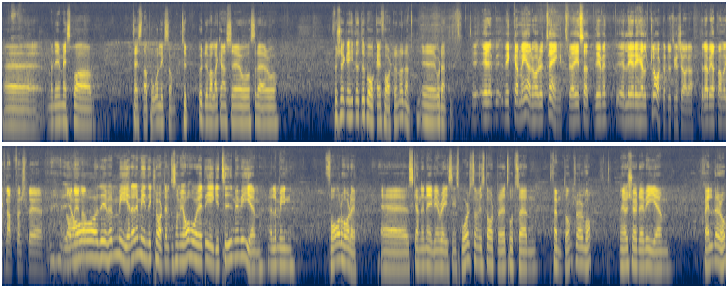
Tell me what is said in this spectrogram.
Eh, men det är mest bara testa på liksom, typ Uddevalla kanske och sådär och försöka hitta tillbaka i farten eh, ordentligt. Är det, vilka mer har du tänkt? För jag gissar att det är, eller är det helt klart att du ska köra? Det där vet man väl knappt förrän det är dagen innan. Ja, det är väl mer eller mindre klart eftersom jag har ett eget team i VM, eller min far har det. Eh, Scandinavian Racing Sport som vi startade 2015 tror jag det var. När jag körde VM själv där då.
